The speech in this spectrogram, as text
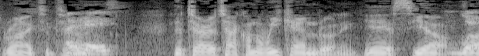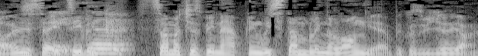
Right. The terror, okay. the terror attack on the weekend, really. Yes, yeah. Yes, well, as you say, it's even, so, so, much has been happening. We're stumbling along here because we, yeah,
